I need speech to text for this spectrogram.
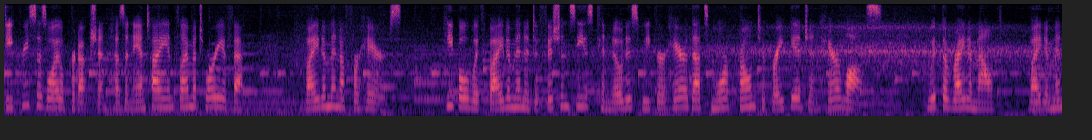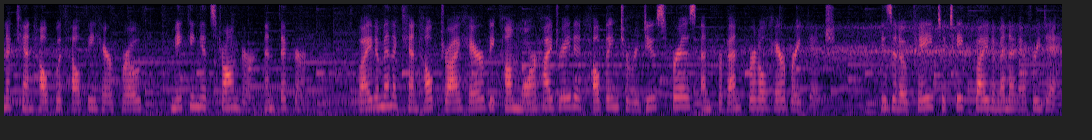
decreases oil production has an anti-inflammatory effect. Vitamin A for hairs. People with vitamin A deficiencies can notice weaker hair that's more prone to breakage and hair loss. With the right amount, Vitamin A can help with healthy hair growth, making it stronger and thicker. Vitamin A can help dry hair become more hydrated helping to reduce frizz and prevent brittle hair breakage. Is it okay to take vitamin A every day?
